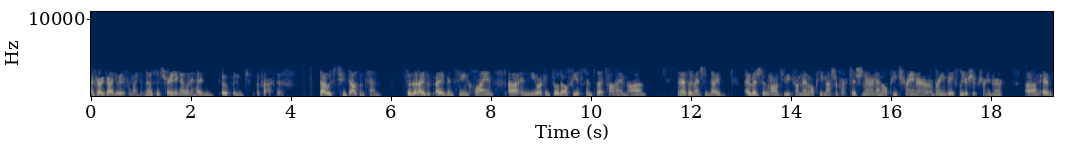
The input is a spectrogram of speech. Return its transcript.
after I graduated from my hypnosis training, I went ahead and opened a practice. That was 2010. So that I've I've been seeing clients uh, in New York and Philadelphia since that time. Um, and as I mentioned, I eventually went on to become an NLP master practitioner, an NLP trainer, a brain-based leadership trainer, uh, and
